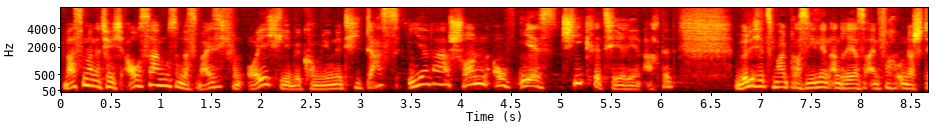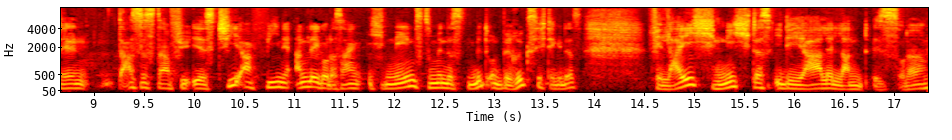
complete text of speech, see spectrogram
Was man natürlich auch sagen muss, und das weiß ich von euch, liebe Community, dass ihr da schon auf ESG-Kriterien achtet, würde ich jetzt mal Brasilien, Andreas, einfach unterstellen, dass es da für ESG-affine Anleger oder sagen, ich nehme es zumindest mit und berücksichtige das, vielleicht nicht das ideale Land ist, oder?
